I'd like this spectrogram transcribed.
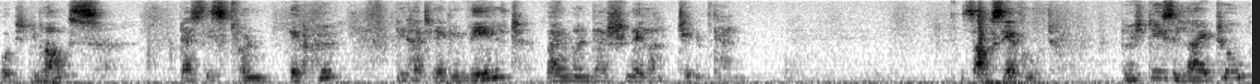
und die Maus. Das ist von Apple. Die hat er gewählt, weil man da schneller tippen kann. Ist auch sehr gut. Durch diese Leitung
